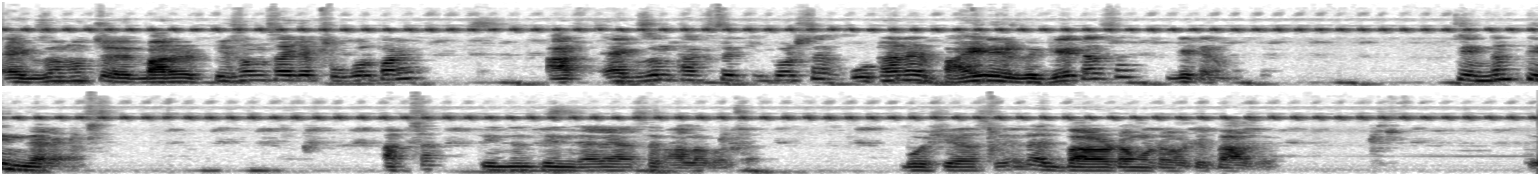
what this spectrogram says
একজন হচ্ছে বাড়ির পিছন সাইডে পুকুর পাড়ে, আর একজন থাকছে কি করছে, উঠানের বাইরের যে গেট আছে গেটের মধ্যে। তিনজন তিন জায়গায় আছে। আচ্ছা তিনজন তিন জায়গায় আছে ভালো কথা বসে আছে রাত বারোটা মোটামুটি বাজে। তো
